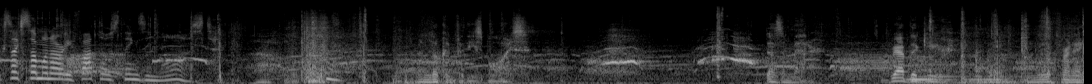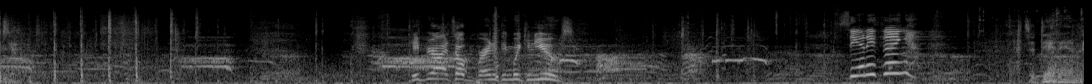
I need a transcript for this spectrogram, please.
Looks like someone already fought those things and lost. I've been looking for these boys. Doesn't matter. Grab the gear. And we'll look for an exit. Keep your eyes open for anything we can use. See anything? It's a dead end.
